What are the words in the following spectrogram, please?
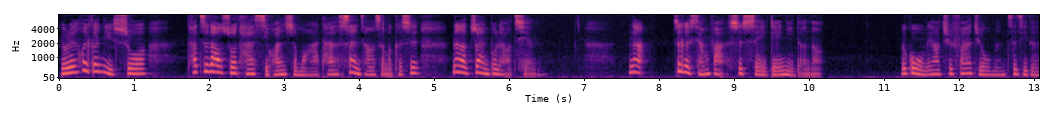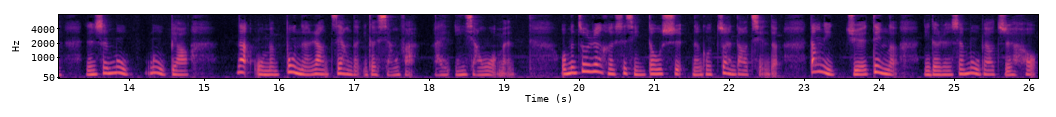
有人会跟你说，他知道说他喜欢什么啊，他擅长什么，可是那赚不了钱。那这个想法是谁给你的呢？如果我们要去发掘我们自己的人生目目标，那我们不能让这样的一个想法来影响我们。我们做任何事情都是能够赚到钱的。当你决定了你的人生目标之后，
